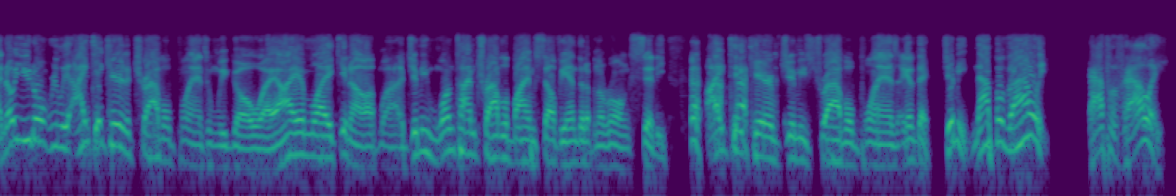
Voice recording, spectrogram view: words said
I know you don't really. I take care of the travel plans when we go away. I am like, you know, uh, Jimmy one time traveled by himself. He ended up in the wrong city. I take care of Jimmy's travel plans. I got to say, Jimmy, Napa Valley. Napa Valley.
